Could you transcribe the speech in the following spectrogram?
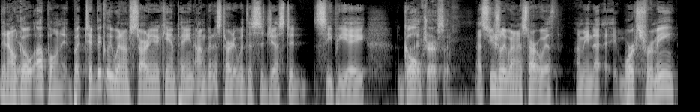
Then I'll yeah. go up on it. But typically, when I'm starting a campaign, I'm going to start it with a suggested CPA goal. Interesting. That's usually what I'm going to start with. I mean, uh, it works for me.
